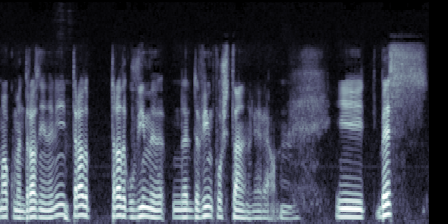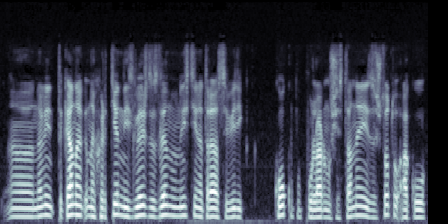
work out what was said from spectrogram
малко ме дразни, нали? Трябва да трябва да го видим, нали, да видим какво ще стане, нали, реално. Mm. И без, а, нали, така на, на хартия не изглежда зле, но наистина трябва да се види колко популярно ще стане и защото ако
